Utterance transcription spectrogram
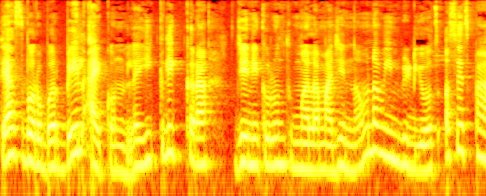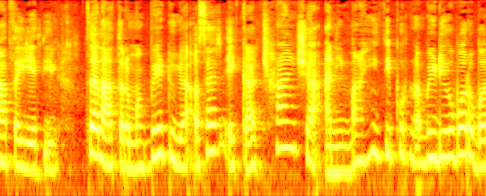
त्याचबरोबर बेल आयकॉनलाही क्लिक करा जेणेकरून तुम्हाला माझे नवनवीन व्हिडिओज असेच पाहता येतील. चला तर मग भेटूया अशाच एका छानशा आणि माहितीपूर्ण व्हिडिओबरोबर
